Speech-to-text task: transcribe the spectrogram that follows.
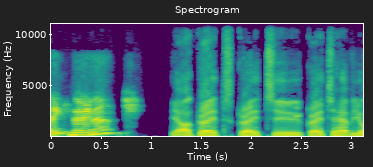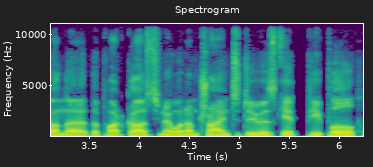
Thank you very much. Yeah, great, great to great to have you on the the podcast. You know what I'm trying to do is get people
